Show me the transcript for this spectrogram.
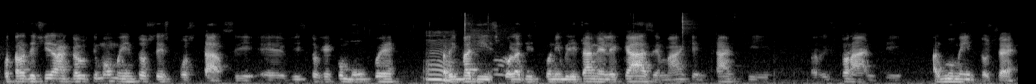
potrà decidere anche all'ultimo momento se spostarsi, eh, visto che comunque, mm. ribadisco, la disponibilità nelle case ma anche in tanti ristoranti al momento c'è.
